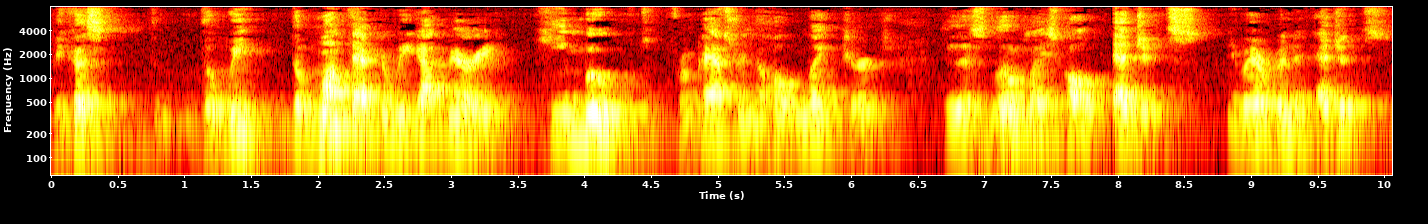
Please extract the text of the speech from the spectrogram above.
because the week, the month after we got married, he moved from pastoring the Houghton Lake Church to this little place called Edgetts. Anybody ever been to Edgetts?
